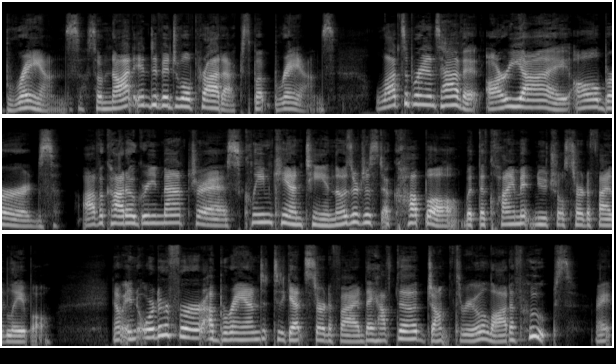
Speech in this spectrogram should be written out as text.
brands. So not individual products, but brands. Lots of brands have it. REI, Allbirds, Avocado Green Mattress, Klean Kanteen. Those are just a couple with the climate neutral certified label. Now, in order for a brand to get certified, they have to jump through a lot of hoops, right?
